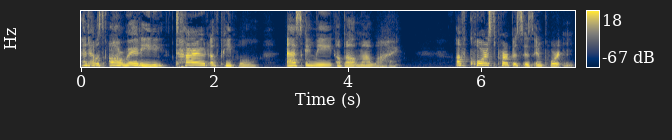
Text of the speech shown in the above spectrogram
and I was already tired of people asking me about my why. Of course, purpose is important,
